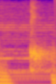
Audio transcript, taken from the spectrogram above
Mm-hmm.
